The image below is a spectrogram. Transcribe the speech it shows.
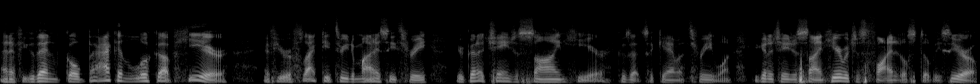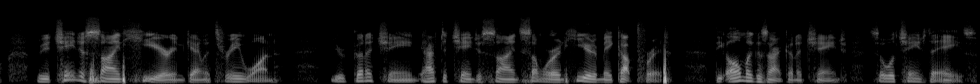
And if you then go back and look up here, if you reflect E3 to minus E3, you're going to change the sign here because that's a gamma 3 one. You're going to change a sign here, which is fine. It'll still be 0. But if you change a sign here in gamma 3 1, you're going to change, have to change a sign somewhere in here to make up for it. The omegas aren't going to change, so we'll change the a's.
